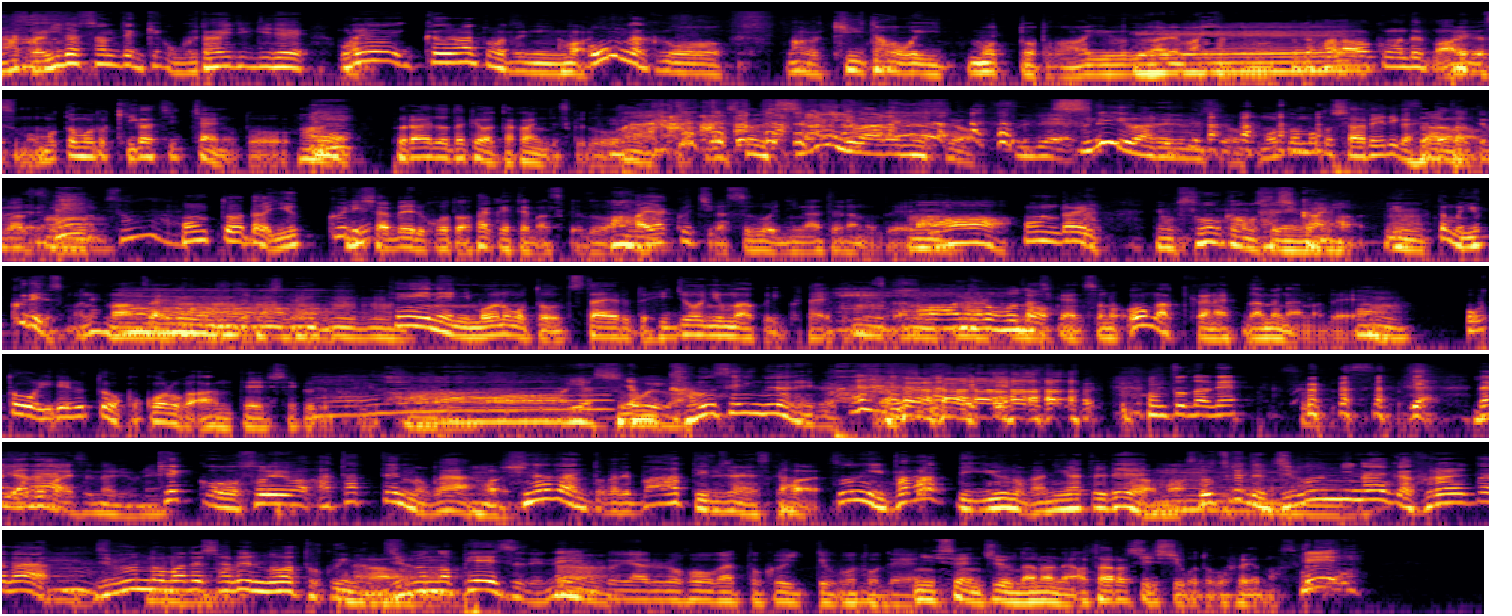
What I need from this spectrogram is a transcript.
なんか飯田さんって結構具体的で、俺一回占ってもらった時に、音楽をなんか聞いた方がいい、もっととか言われましたけど。花輪君はでもあれですもん。もともと気がちっちゃいのと、プライドだけは高いんですけど、もそれすげえ言われるんですよ。すげえ言われるんですよ。ともと喋りが下手なので当たってます、ね。そうなの？本当はだからゆっくり喋ることは長けてますけど、早口がすごい苦手なので、あ本来、でもそうかもしれない。確ゆでもゆっくりですもんね、漫才とか。丁寧に物事を伝えると非常にうまくいくタイプですから。ああ、なるほど確。かにその音楽聴かないとダメなので、音を入れると心が安定してくるっていう。ああ、いや、すいや、ごいわ。もうカウンセリングじゃねえか。本当だね。いや、だいいアドバからね、結構それを当たってんのが、ひな壇とかでバーっているじゃないですかはい。その時にババって言うのが苦手で、どっちかって自分になんか振られたら、自分の間で喋るのは得意なんですよ。自分のペースでねう、んやる方が得意っていうことで。2017年新しい仕事が増えます。え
